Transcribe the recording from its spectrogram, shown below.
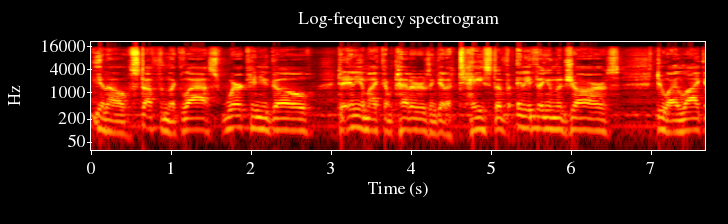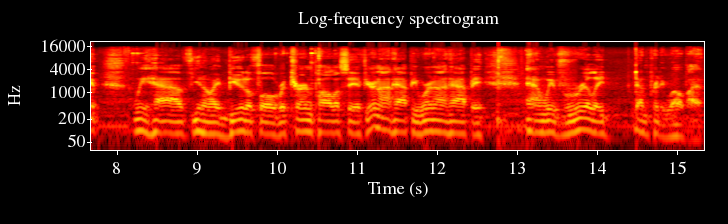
you know, stuff in the glass. Where can you go to any of my competitors and get a taste of anything in the jars? Do I like it? We have, you know, a beautiful return policy. If you're not happy, we're not happy. And we've really done pretty well by it.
